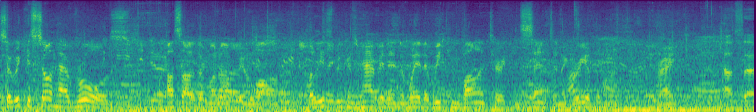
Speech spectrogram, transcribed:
So we can still have rules outside of the monopoly on law. At least we can have it in a way that we can voluntarily consent and agree upon. Right? How so?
